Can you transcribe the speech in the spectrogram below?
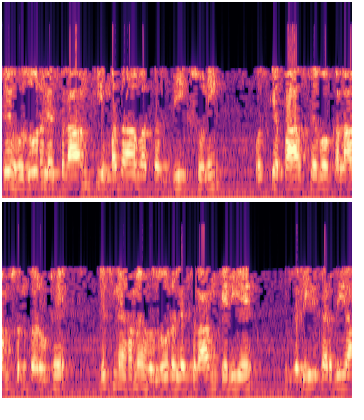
سے حضور علیہ السلام کی مدع و تصدیق سنی اس کے پاس سے وہ کلام سن کر اٹھے، جس نے ہمیں حضور علیہ السلام کے لیے ذلیل کر دیا۔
